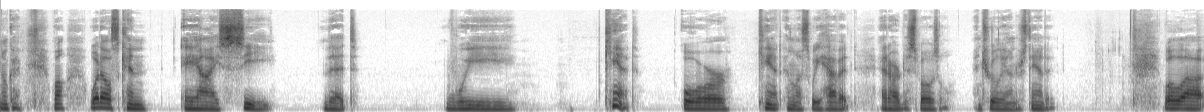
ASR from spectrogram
Okay. Well, what else can AI see that we can't, or can't unless we have it at our disposal and truly understand it? Well, uh,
